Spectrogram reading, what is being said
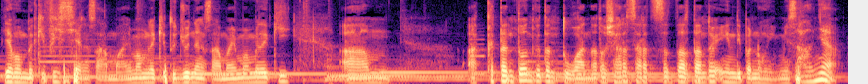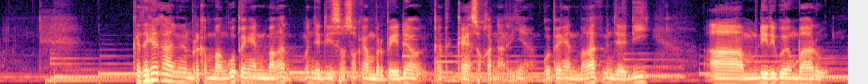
yang memiliki visi yang sama, yang memiliki tujuan yang sama, yang memiliki um, ketentuan-ketentuan atau syarat-syarat tertentu yang ingin dipenuhi. Misalnya, ketika kalian berkembang, gue pengen banget menjadi sosok yang berbeda keesokan harinya. Gue pengen banget menjadi um, diri gue yang baru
